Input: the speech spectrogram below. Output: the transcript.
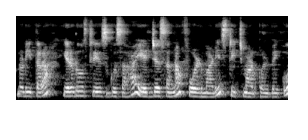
ನೋಡಿ ಈ ಥರ ಎರಡು ಸ್ಲೀವ್ಸ್ಗೂ ಸಹ ಎಡ್ಜಸ್ಸನ್ನು ಫೋಲ್ಡ್ ಮಾಡಿ ಸ್ಟಿಚ್ ಮಾಡಿಕೊಳ್ಬೇಕು.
